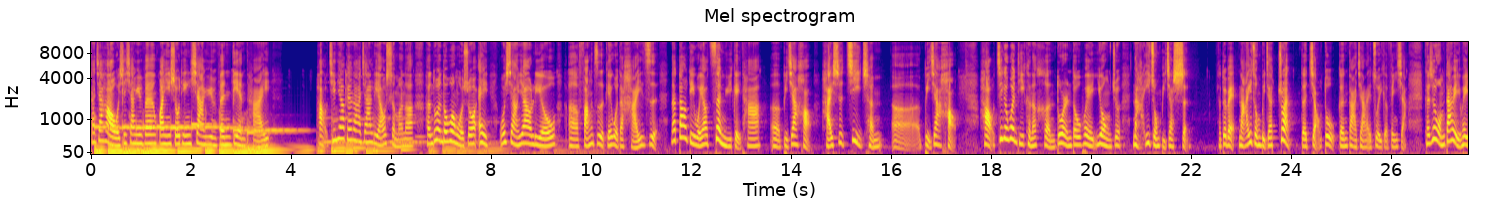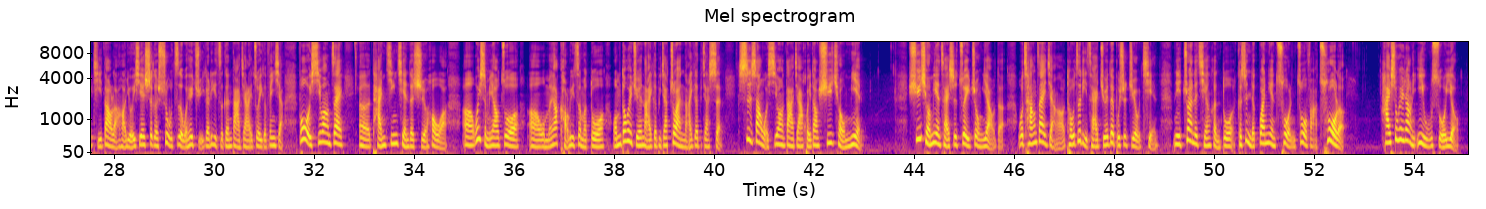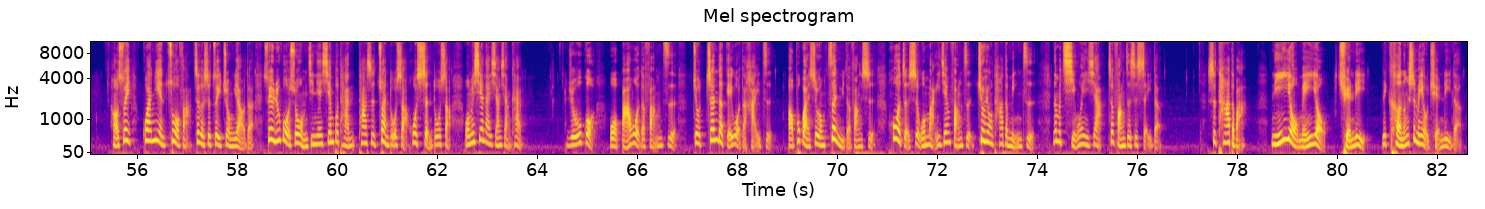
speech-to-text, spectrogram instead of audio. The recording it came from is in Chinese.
大家好，我是夏运芬，欢迎收听夏运芬电台。好，今天要跟大家聊什么呢？很多人都问我说：“哎，我想要留呃房子给我的孩子，那到底我要赠与给他呃比较好，还是继承呃比较好？”好，这个问题可能很多人都会用就哪一种比较省。对不对？哪一种比较赚的角度跟大家来做一个分享？可是我们待会也会提到了哈，有一些是个数字，我会举一个例子跟大家来做一个分享。不过我希望在呃谈金钱的时候啊，呃为什么要做呃我们要考虑这么多？我们都会觉得哪一个比较赚，哪一个比较省？事实上，我希望大家回到需求面。需求面才是最重要的。我常在讲啊，投资理财绝对不是只有钱。你赚的钱很多，可是你的观念错，你做法错了，还是会让你一无所有。好，所以观念做法这个是最重要的。所以如果说我们今天先不谈它是赚多少或省多少，我们先来想想看，如果我把我的房子就真的给我的孩子。啊，不管是用赠与的方式，或者是我买一间房子就用他的名字，那么请问一下，这房子是谁的？是他的吧？你有没有权利？你可能是没有权利的。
